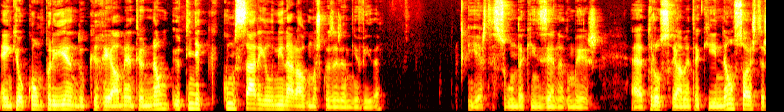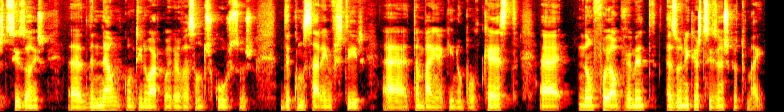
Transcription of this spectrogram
em que eu compreendo que realmente eu não eu tinha que começar a eliminar algumas coisas da minha vida. E esta segunda quinzena do mês uh, trouxe realmente aqui não só estas decisões uh, de não continuar com a gravação dos cursos, de começar a investir uh, também aqui no podcast, não foi obviamente as únicas decisões que eu tomei.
